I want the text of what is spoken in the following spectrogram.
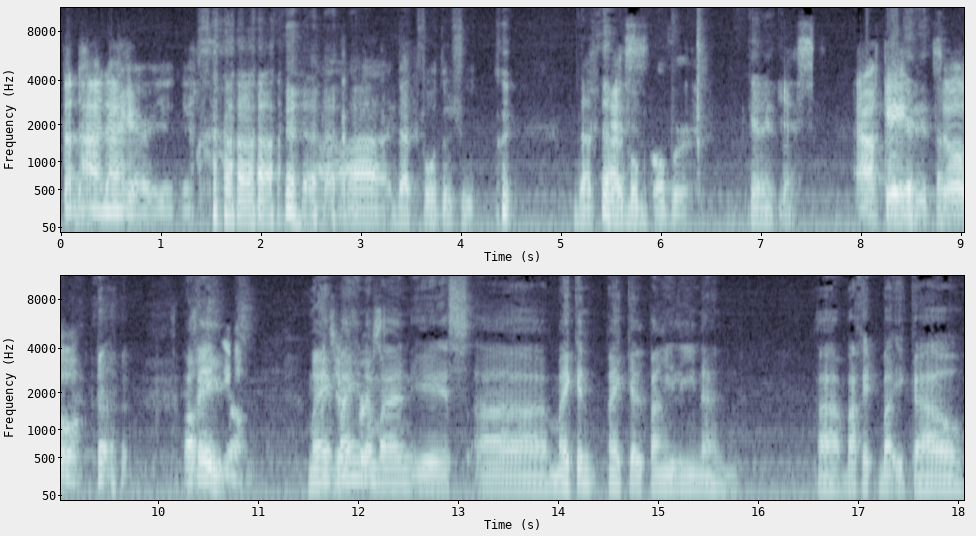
Tadhana hair. Yun, yun. ah, that photo shoot. that yes. album cover. Ganito. Yes. Okay. So, okay. My, my naman is uh, Michael, Michael Pangilinan. Uh, bakit ba ikaw?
